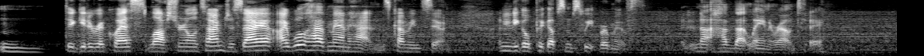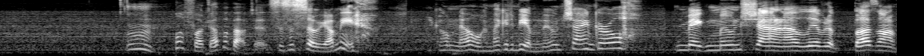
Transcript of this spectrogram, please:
Mm. Did get a request, lost journal of time, Josiah. I will have Manhattans coming soon. I need to go pick up some sweet vermouth. I did not have that laying around today. Mmm, what fuck up about this? This is so yummy. like, oh no, am I gonna be a moonshine girl? Make moonshine and I live at a buzz on a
